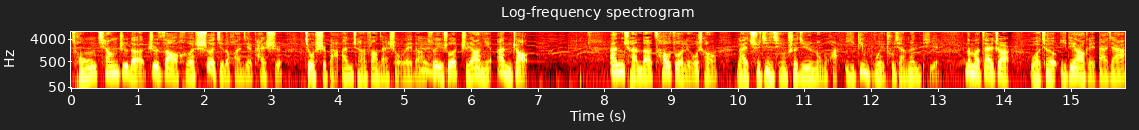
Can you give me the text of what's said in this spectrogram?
从枪支的制造和设计的环节开始，就是把安全放在首位的。嗯所以说，只要你按照安全的操作流程来去进行射击运动的话，一定不会出现问题。那么在这儿，我就一定要给大家，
